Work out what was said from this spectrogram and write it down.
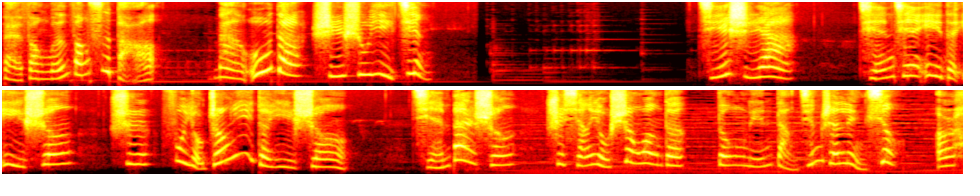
摆放文房四宝。满屋的诗书意境。其实啊，钱谦益的一生是富有争议的一生。前半生是享有盛望的东林党精神领袖，而后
